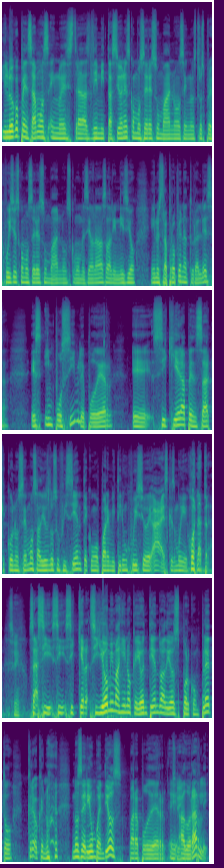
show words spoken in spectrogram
y luego pensamos en nuestras limitaciones como seres humanos, en nuestros prejuicios como seres humanos, como mencionabas al inicio, en nuestra propia naturaleza. Es imposible poder eh, siquiera pensar que conocemos a Dios lo suficiente como para emitir un juicio de, ah, es que es muy ególatra. Sí. O sea, si, si, si, si yo me imagino que yo entiendo a Dios por completo, creo que no, no sería un buen Dios para poder eh, adorarle.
